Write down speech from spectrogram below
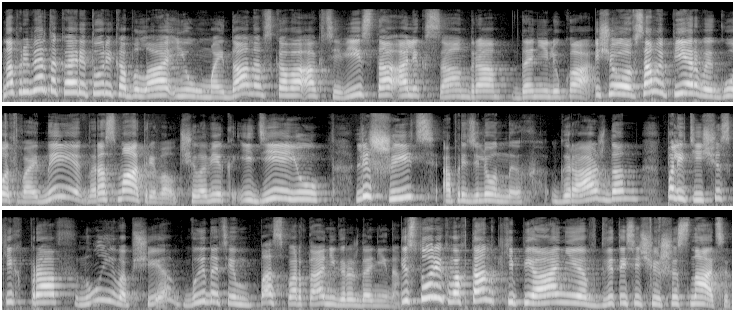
Например, такая риторика была и у майдановского активиста Александра Данилюка. Еще в самый первый год войны рассматривал человек идею лишить определенных граждан политических прав, ну и вообще выдать им паспорта не гражданина. Историк Вахтанг Кипиани в 2016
